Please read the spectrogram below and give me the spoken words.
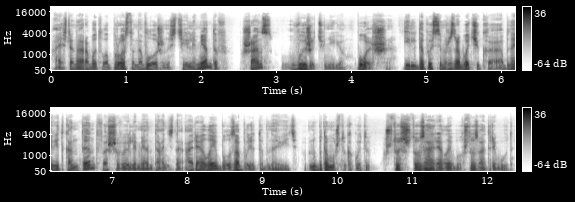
А если она работала просто на вложенности элементов, шанс выжить у нее больше. Или, допустим, разработчик обновит контент вашего элемента, а, не знаю, ARIA Label забудет обновить. Ну, потому что какой-то... Что, что за ARIA Label, что за атрибут?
